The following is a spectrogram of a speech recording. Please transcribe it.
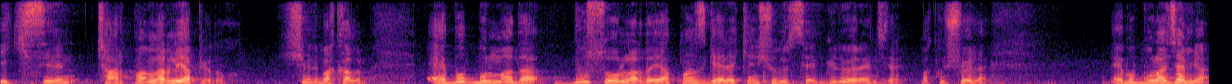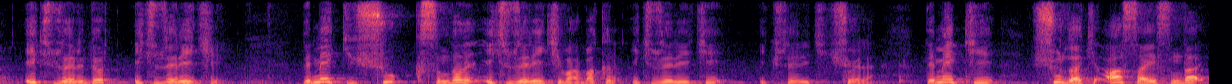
ikisinin çarpanlarını yapıyorduk. Şimdi bakalım. EBOB bulmada bu sorularda yapmanız gereken şudur sevgili öğrenciler. Bakın şöyle. EBOB bulacağım ya x üzeri 4, x üzeri 2. Demek ki şu kısımda da x üzeri 2 var. Bakın x üzeri 2, x üzeri 2 şöyle. Demek ki şuradaki a sayısında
